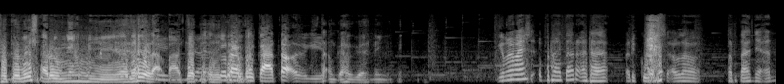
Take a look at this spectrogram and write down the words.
betul sarungnya nih. Ada ora patut. Aku rambut katok iki. Enggak enggak nih. Gimana Mas operator ada request atau pertanyaan?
